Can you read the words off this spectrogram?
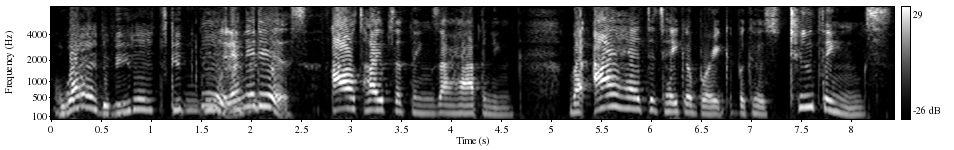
Why, Davita? It's getting good. Good, and it is. All types of things are happening. But I had to take a break because two things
